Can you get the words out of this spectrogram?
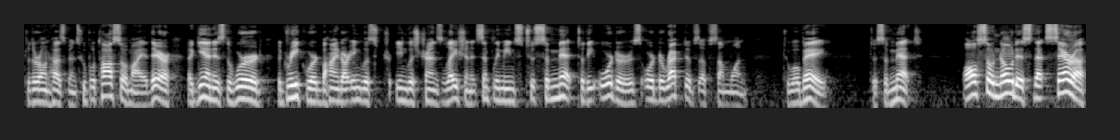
to their own husbands. Hupotasomai, there again is the word, the Greek word behind our English, English translation. It simply means to submit to the orders or directives of someone, to obey to submit. Also, notice that Sarah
